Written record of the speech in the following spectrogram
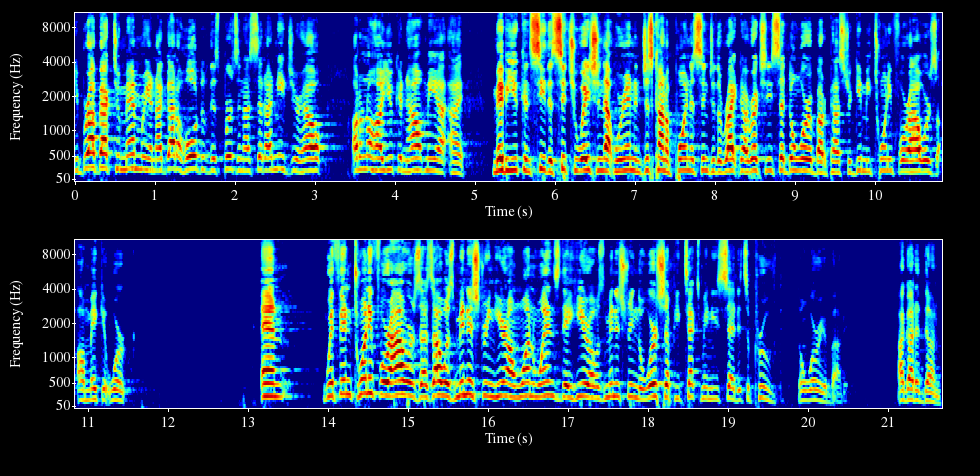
He brought back to memory, and I got a hold of this person. I said, I need your help. I don't know how you can help me. I, I maybe you can see the situation that we're in and just kind of point us into the right direction. He said, Don't worry about it, Pastor. Give me 24 hours, I'll make it work. And within 24 hours, as I was ministering here on one Wednesday here, I was ministering the worship. He texted me and he said, It's approved. Don't worry about it. I got it done.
